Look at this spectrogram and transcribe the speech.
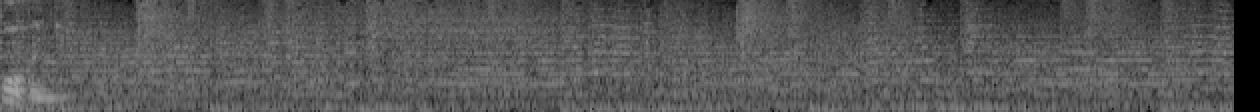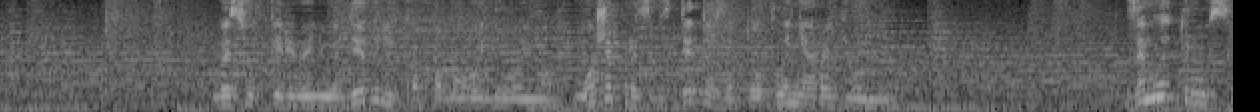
Повені. Високий рівень води в ріках або водоймах може призвести до затоплення районів. Землетруси.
